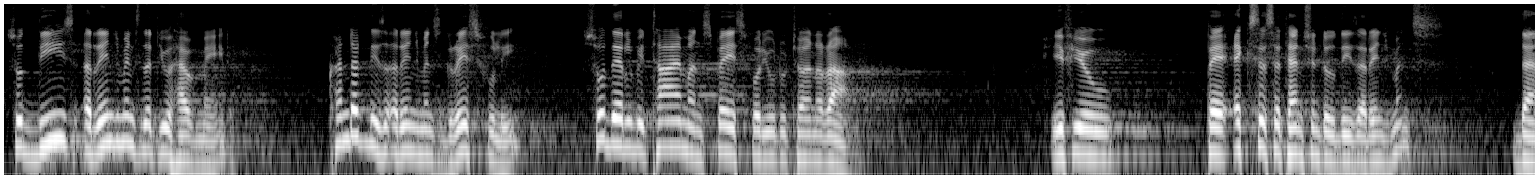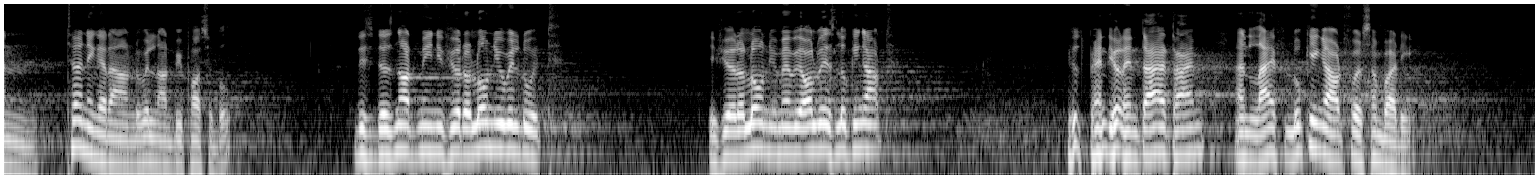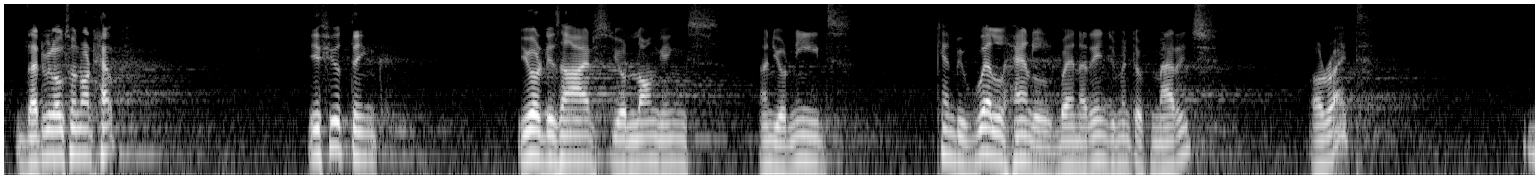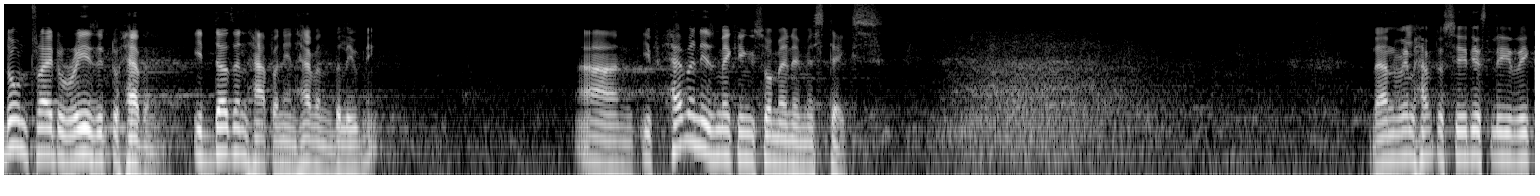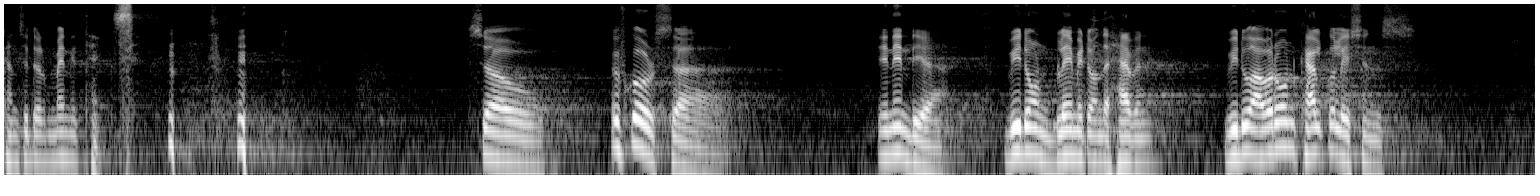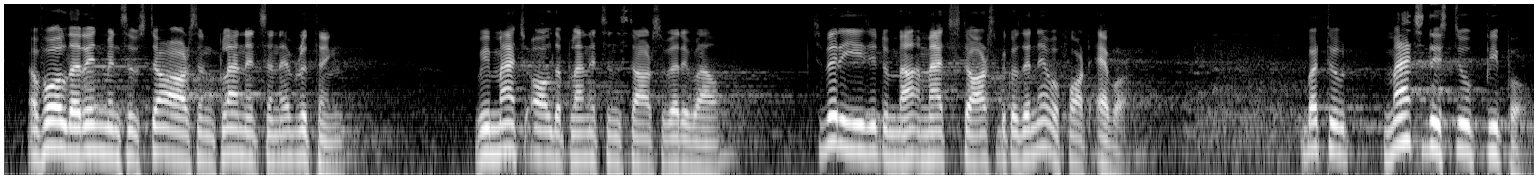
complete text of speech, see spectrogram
So these arrangements that you have made, conduct these arrangements gracefully so there will be time and space for you to turn around. If you pay excess attention to these arrangements, then turning around will not be possible. This does not mean if you're alone, you will do it. If you're alone, you may be always looking out. You spend your entire time and life looking out for somebody, that will also not help. If you think your desires, your longings and your needs can be well handled by an arrangement of marriage, all right? Don't try to raise it to heaven. It doesn't happen in heaven, believe me. And if heaven is making so many mistakes, then we'll have to seriously reconsider many things So, of course, uh, in India, we don't blame it on the heaven, we do our own calculations of all the arrangements of stars and planets and everything. We match all the planets and stars very well. It's very easy to ma match stars because they never fought ever. But to match these two people,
